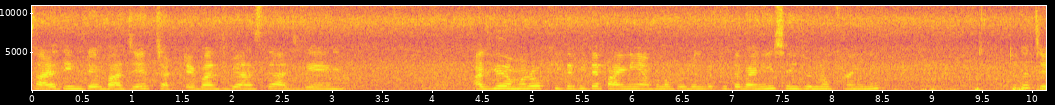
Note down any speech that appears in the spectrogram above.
সাড়ে তিনটে বাজে, চারটে বাজবে আসতে আজকে আজকে আমারও খেতে ফিতে পাইনি, এখনও পর্যন্ত খেতে পাইনি, সেই জন্য খাইনি। ঠিক আছে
